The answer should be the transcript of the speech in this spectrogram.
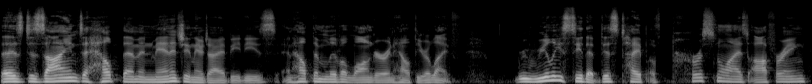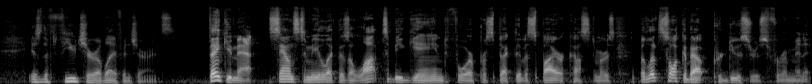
that is designed to help them in managing their diabetes and help them live a longer and healthier life. We really see that this type of personalized offering is the future of life insurance. Thank you, Matt. Sounds to me like there's a lot to be gained for prospective Aspire customers, but let's talk about producers for a minute.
